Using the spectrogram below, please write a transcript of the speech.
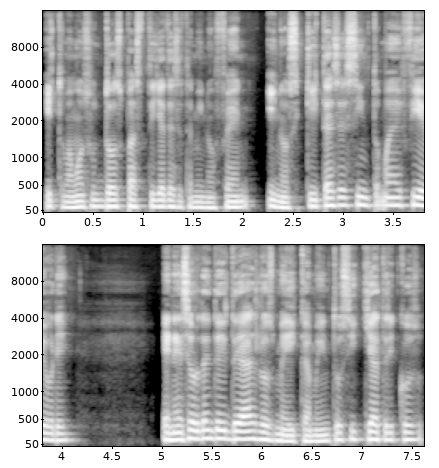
y tomamos dos pastillas de acetaminofén y nos quita ese síntoma de fiebre, En ese orden de ideas, los medicamentos psiquiátricos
